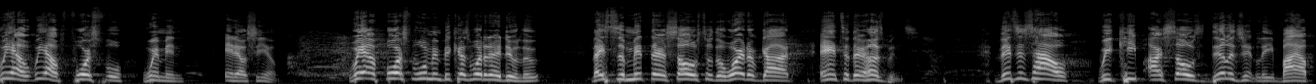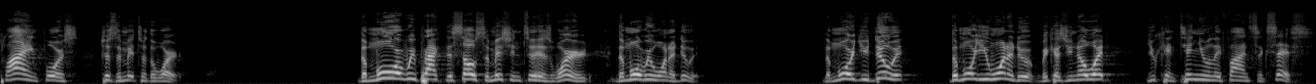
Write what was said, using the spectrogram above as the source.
we have, we have forceful women in LCM. We have forceful women because what do they do, Lou? They submit their souls to the word of God and to their husbands. This is how we keep our souls diligently by applying force to submit to the word. The more we practice soul submission to his word, the more we want to do it. The more you do it, the more you want to do it because you know what? You continually find success.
